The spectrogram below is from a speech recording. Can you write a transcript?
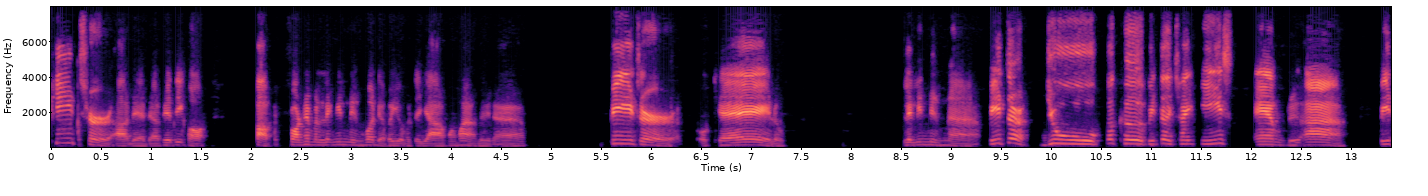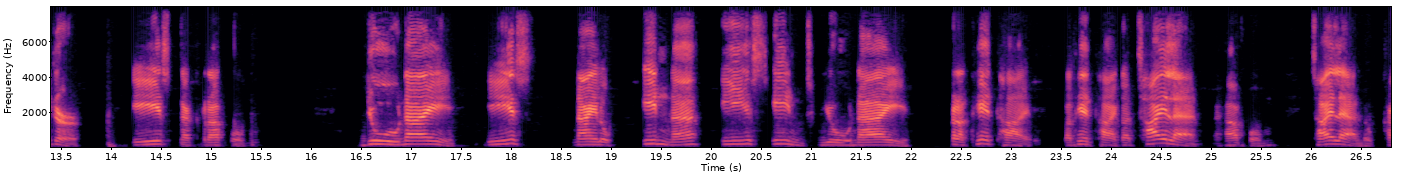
Peter อ่าเดี๋ยวเดี๋ยวพี่ที่ขอปรับฟอนต์ให้มันเล็กนิดนึงเพราะเดี๋ยวประโยคมันจะยาวมากๆเลยนะ Peter โอเคลูกเล็กนิดนึงนะ Peter อยู่ก็คือ Peter ใช้ is am หรือ are Peter is นะครับผม อยู่ใน is ในลูก in นะ is in อยู่ในประเทศไทย ประเทศไทยก็ Thailand นะครับผม Thailand ลูกใคร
